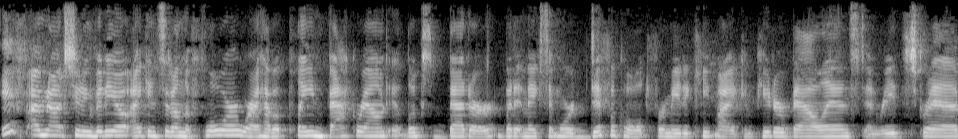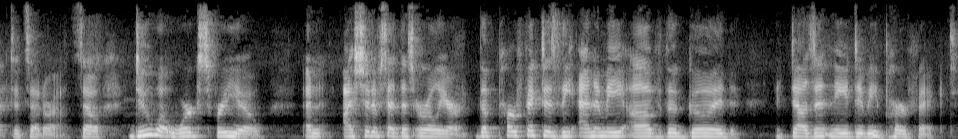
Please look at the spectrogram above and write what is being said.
If I'm not shooting video, I can sit on the floor where I have a plain background. It looks better, but it makes it more difficult for me to keep my computer balanced and read script, etc. So do what works for you. And I should have said this earlier. The perfect is the enemy of the good. It doesn't need to be perfect.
